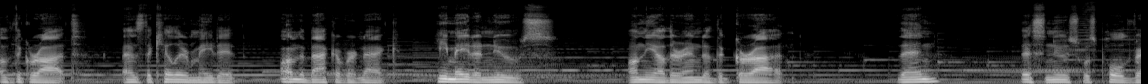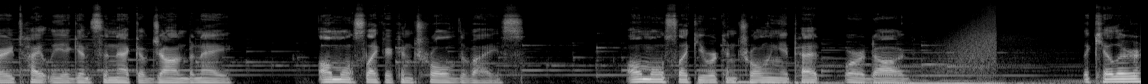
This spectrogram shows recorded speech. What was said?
of the garrote as the killer made it on the back of her neck. He made a noose on the other end of the garrote. Then, this noose was pulled very tightly against the neck of JonBenét, almost like a control device. Almost like you were controlling a pet or a dog. The killer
